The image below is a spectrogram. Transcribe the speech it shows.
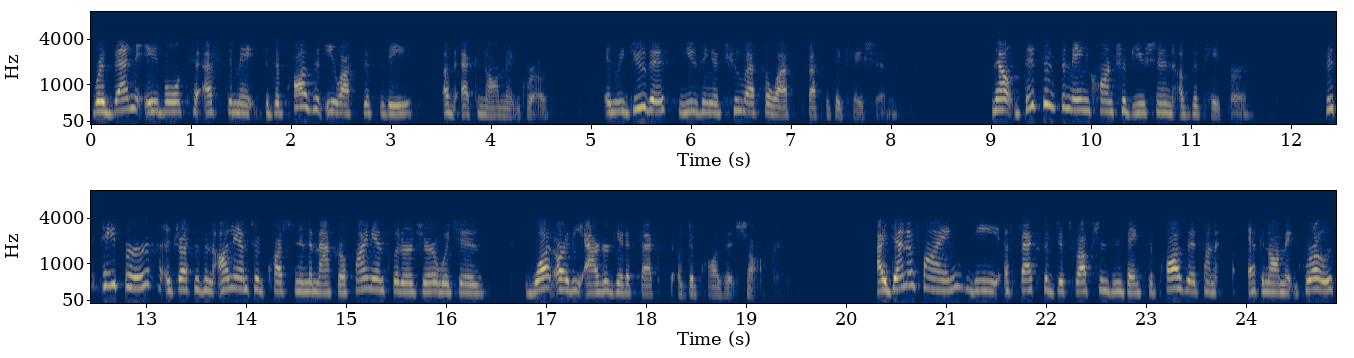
we're then able to estimate the deposit elasticity of economic growth. And we do this using a 2SLS specification. Now, this is the main contribution of the paper. This paper addresses an unanswered question in the macro finance literature, which is, what are the aggregate effects of deposit shocks? Identifying the effects of disruptions in bank deposits on economic growth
